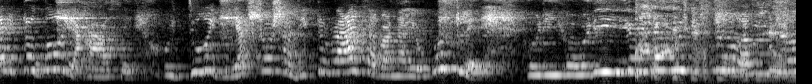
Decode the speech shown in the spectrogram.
আর একটু দই রাখা আছে ওই দই দিয়া শশা দিয়ে একটু রায়তা বানাইও বুঝলে হরি হরি no, no.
